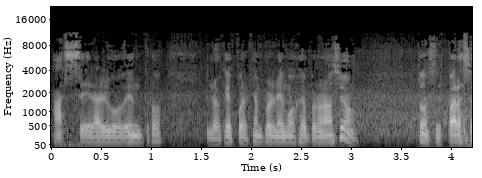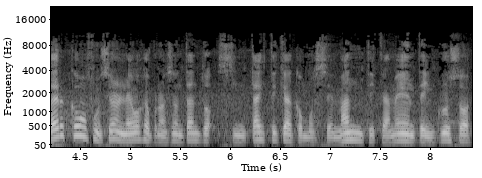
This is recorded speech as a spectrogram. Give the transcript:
hacer algo dentro de lo que es, por ejemplo, el lenguaje de programación. Entonces, para saber cómo funciona el lenguaje de programación, tanto sintáctica como semánticamente, incluso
